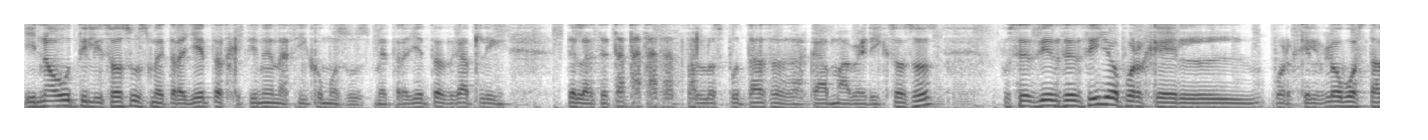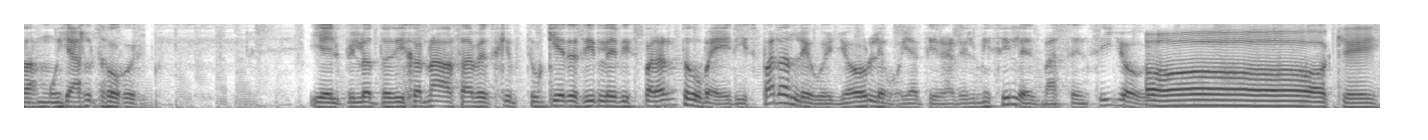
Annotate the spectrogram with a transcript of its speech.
y no utilizó sus metralletas que tienen así como sus metralletas Gatling de las de ta ta ta, ta para los putazos acá maverixosos, pues es bien sencillo porque el porque el globo estaba muy alto, güey. Y el piloto dijo, no, sabes que tú quieres irle a disparar, tú ve y dispárale, güey. Yo le voy a tirar el misil, es más sencillo, güey. Oh, ok.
